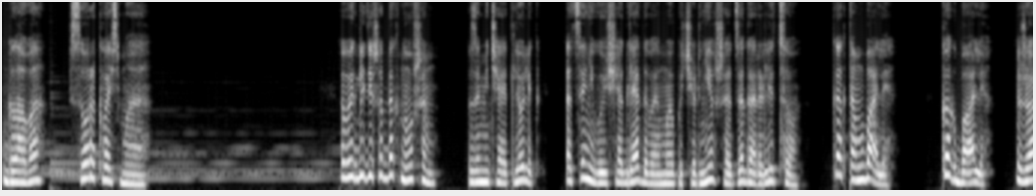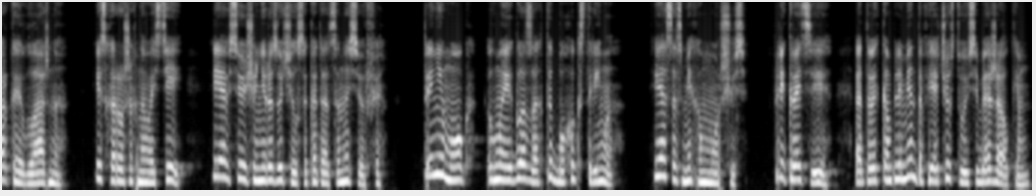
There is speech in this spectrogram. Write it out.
Глава 48 «Выглядишь отдохнувшим», — замечает Лёлик, оценивающе оглядывая моё почерневшее от загара лицо. «Как там Бали?» «Как Бали. Жарко и влажно. Из хороших новостей я всё ещё не разучился кататься на сёрфе. Ты не мог. В моих глазах ты бог экстрима. Я со смехом морщусь. Прекрати. От твоих комплиментов я чувствую себя жалким.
